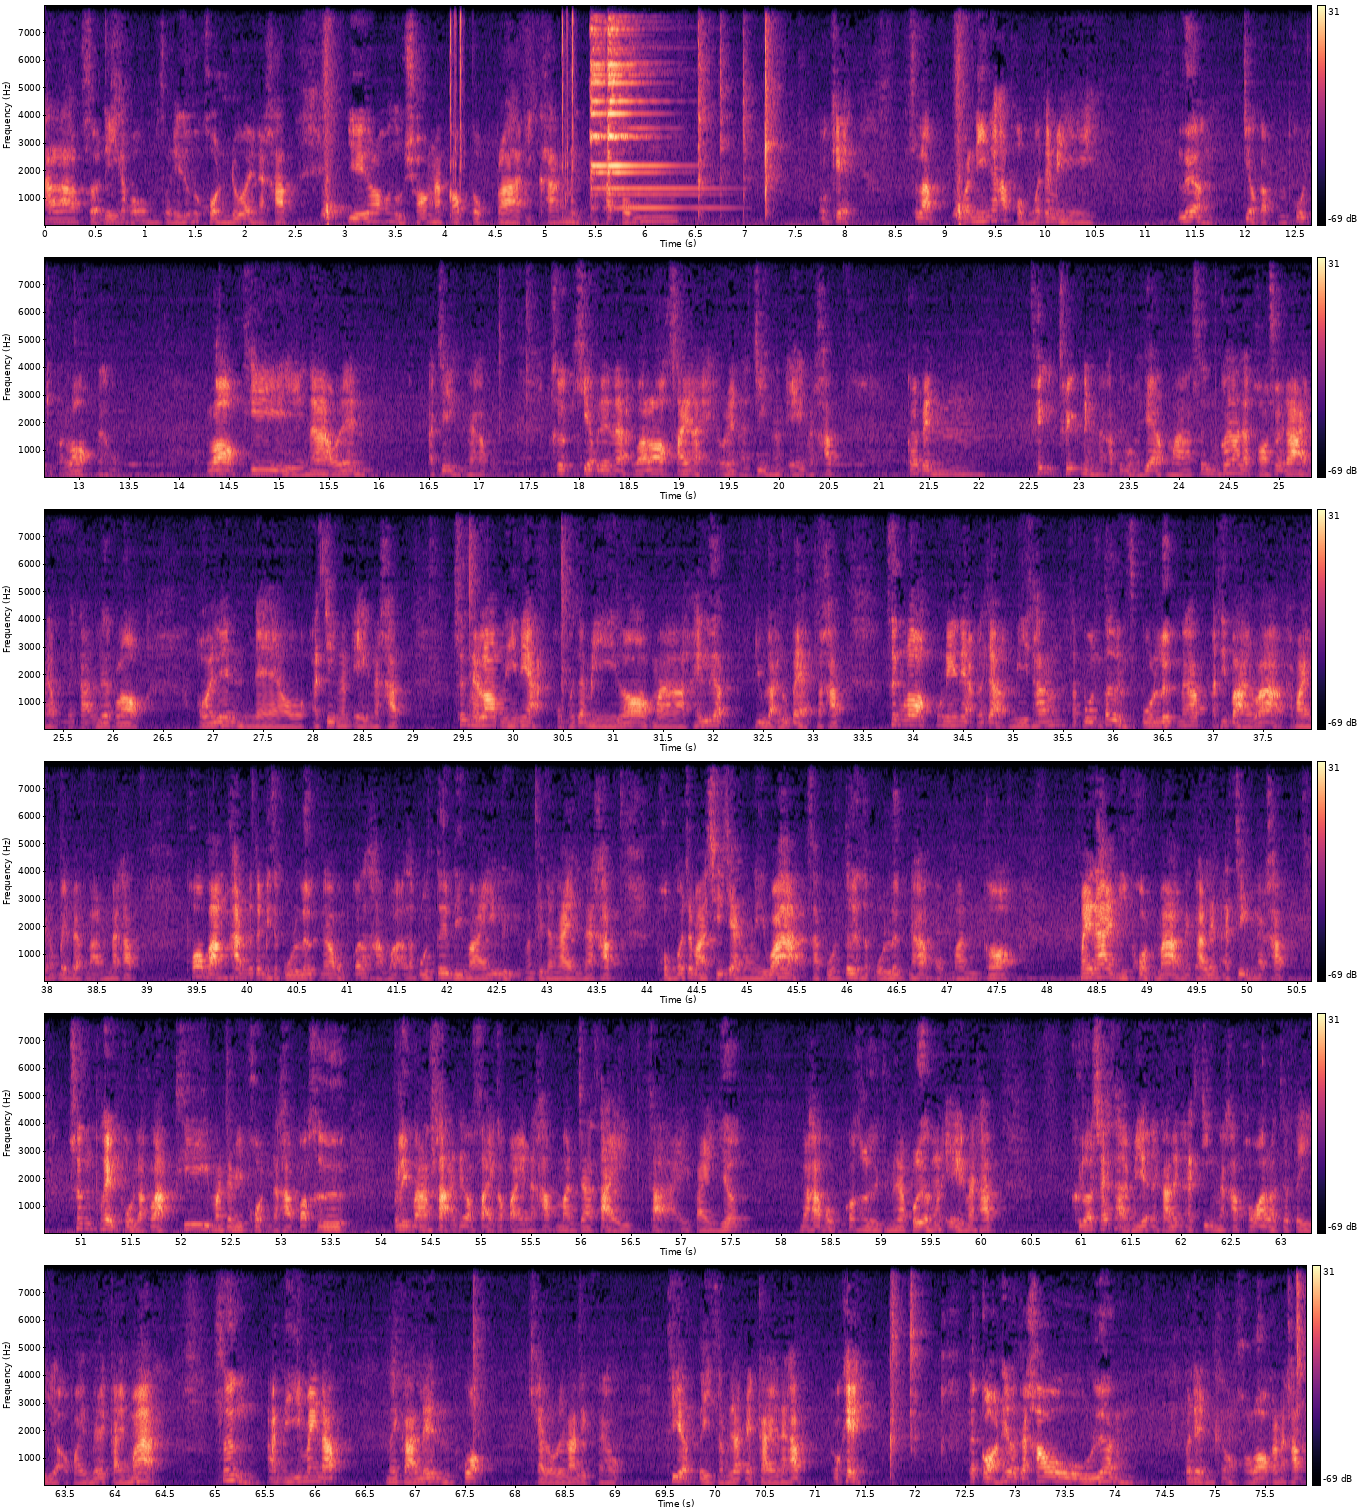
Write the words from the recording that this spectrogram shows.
ครับ สวัสดีครับผม สวัสดีทุกๆคนด้วยนะครับยินดีต้อนรับเข้าสู่ช่องนักกอล์ฟตกปลาอีกครั้งหนึ่งนะครับผม โอเคสำหรับวันนี้นะครับผมก็จะมีเรื่องเกี่ยวกับพูดเกี่ยวกับลอกนะครับผมลอกที่หน้าเล่นอาจิงนะครับผมคือเคลียร์ประเด็นแหละว่าลอกไซส์ไหนเอาเล่นอาจิงนั่นเองนะครับ ก็เป็นทริคอีกทริคหนึ่งนะครับที่ผมแยกออกมา ซึ่งก็น่าจะพอช่วยได้นะครับในการเลือกลอกเอาไว้เล่นแนวอาจิงนั่นเองนะครับ ซึ่งในรอบนี้เนี่ยผมก็จะมีลอกมาให้เลือกอยู่หลายรูปแบบนะครับ ซึ่งลอกพวกนี้เนี่ยก็จะมีทั้งสปูลตื้นสปูลลึกนะครับ อธิบายว่าทำไมต้องเป็นแบบนั้นนะครับเพราะบางท่านก็จะมีสปูลลึกนะครับผมก็จะถามว่าสปูลตื้นดีไหมหรือมันเป็นยังไงนะครับ ผมก็จะมาชี้แจงตรงนี้ว่าสปูลตื้นสปูลลึกนะครับผมมันก็ไม่ได้มีผลมากในการเล่นอาจิงนะครับ ซึ่งเหตุผลหลักๆ ที่มันจะมีผลนะครับก็คือปริมาณสายที่เราใส่เข้าไปนะครับ มันจะใส่สายไปเยอะ นะครับผมก็คือมันจะเปลืองนั่นเองนะครับ คือเราใช้สายไม่เยอะในการเล่นแอคกิ้งนะครับ เพราะว่าเราจะตีเหยื่อออกไปไม่ได้ไกลมาก ซึ่งอันนี้ไม่นับในการเล่นพวกแคโรไลนาลิกนะครับที่จะตีสัมยะไกลๆนะครับ โอเค แต่ก่อนที่เราจะเข้าเรื่องประเด็นของของลอกกันนะครับ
